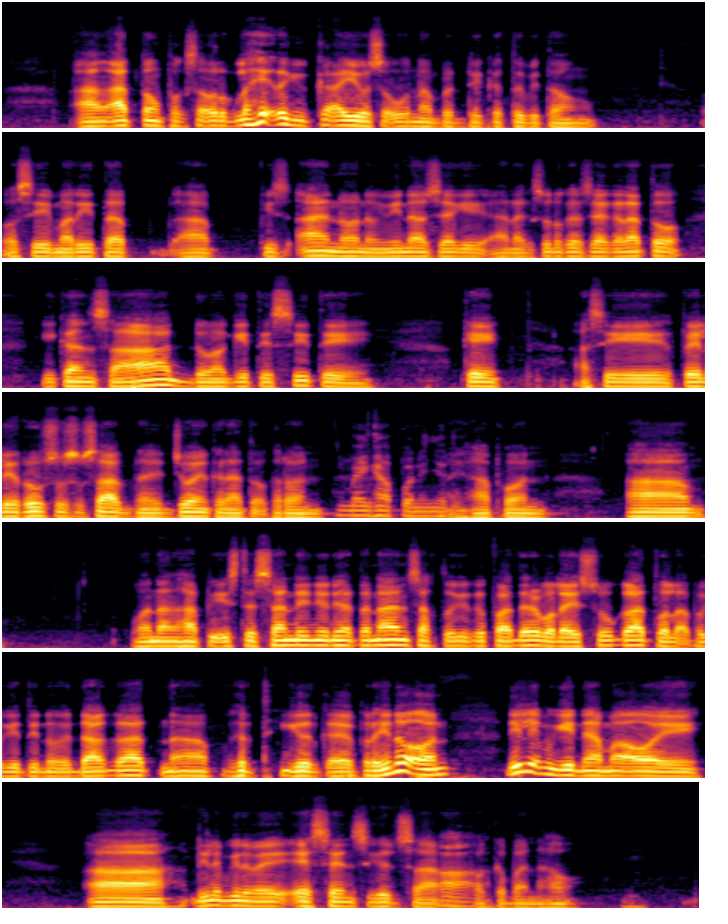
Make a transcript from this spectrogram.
ang atong pagsaurog lahi ra gyud kaayo sa una birthday katubitong o si Marita uh, Pisano nang minaw siya ah, nagsunod ka siya kanato gikan sa Dumaguete City. Okay. Si Pele Rosso usab na join kanato karon Maing hapon ninyo, ay Dre. hapon. Um, Wanang happy Easter Sunday nyo diha tanan. Sakto gyud ka Father, walay sugat, wala pa gyud tinuod dagat na pertigod kayo. Pero hinoon, dili mo na maoy ah dili mo na may essence gyud sa Ah. pagkabanhaw.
